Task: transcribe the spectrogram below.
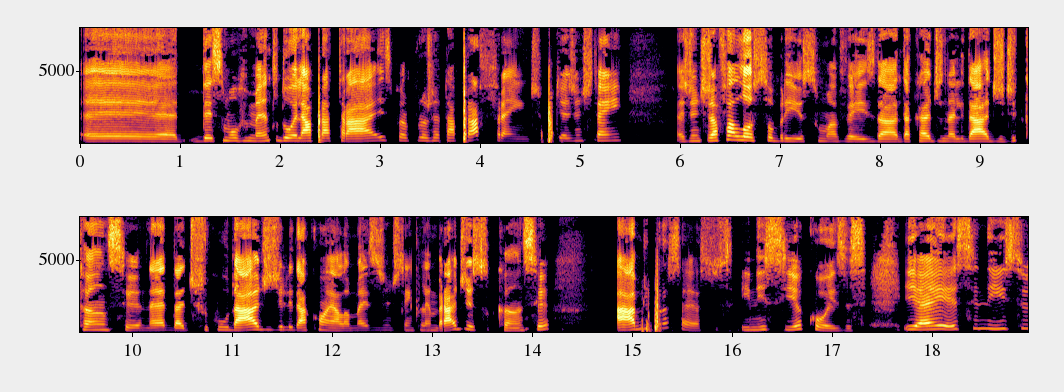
É, desse movimento do olhar para trás para projetar para frente, porque a gente tem a gente já falou sobre isso uma vez, da, da cardinalidade de câncer, né? Da dificuldade de lidar com ela, mas a gente tem que lembrar disso. Câncer abre processos, inicia coisas. E é esse início,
